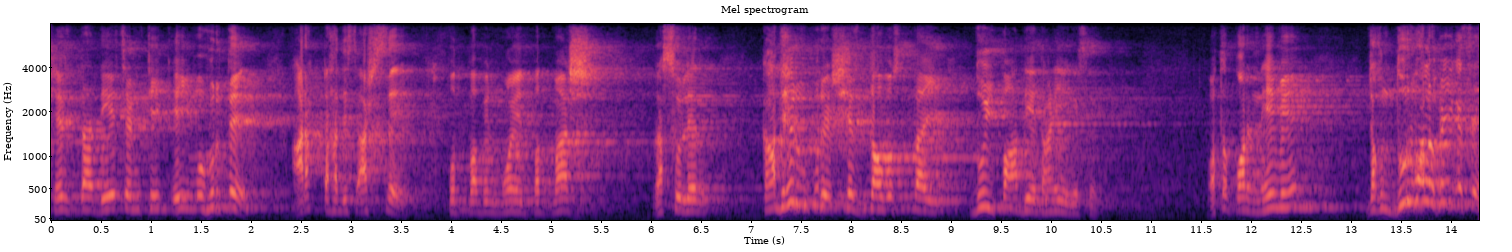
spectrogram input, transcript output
সেজদা দিয়েছেন ঠিক এই মুহূর্তে। আর একটা হাদিস আসছে, উদ্বা বিন মঈত বদমাস রাসূলের কাঁধের উপরে সেজদা অবস্থায় দুই পা দিয়ে দাঁড়িয়ে গেছে। অতঃপর নেমে যখন দুর্বল হয়ে গেছে,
